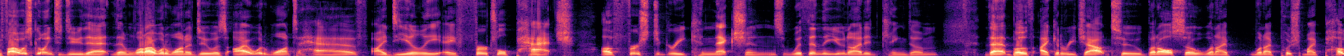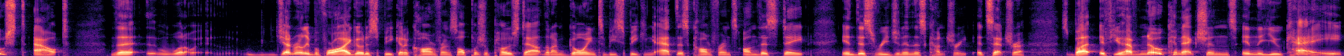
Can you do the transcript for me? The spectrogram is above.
If I was going to do that, then what I would want to do is I would want to have ideally a fertile patch of first degree connections within the United Kingdom that both I could reach out to, but also when I when I push my post out, that what generally before I go to speak at a conference, I'll push a post out that I'm going to be speaking at this conference on this date in this region in this country, etc. But if you have no connections in the UK,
